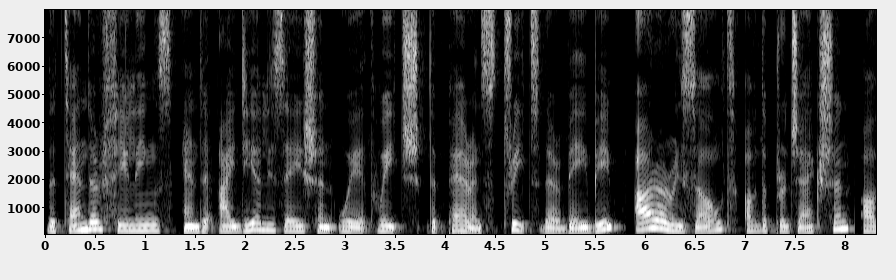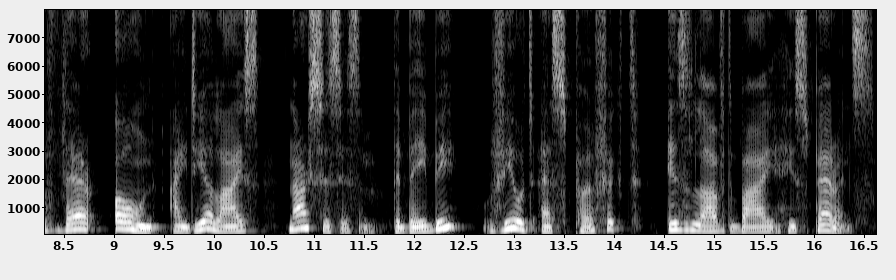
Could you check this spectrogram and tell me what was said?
The tender feelings and the idealization with which the parents treat their baby are a result of the projection of their own idealized narcissism. The baby viewed as perfect, is loved by his parents.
